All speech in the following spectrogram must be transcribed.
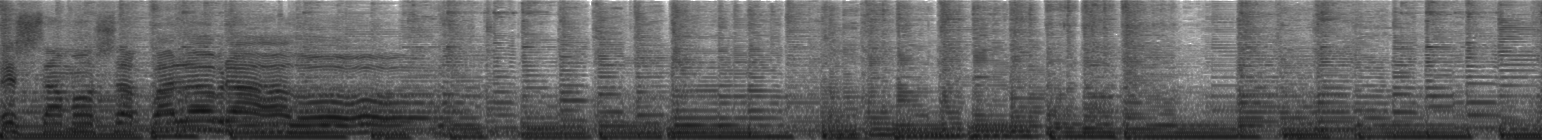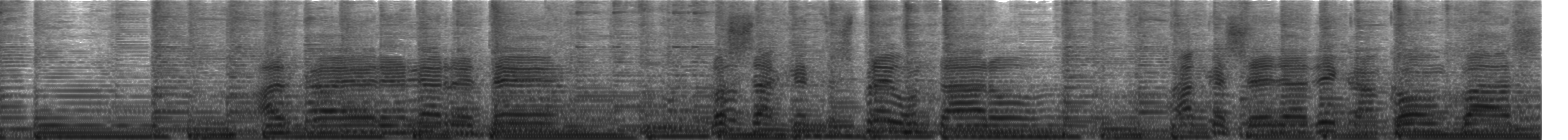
estamos apalabrados. Al caer en RT, los agentes preguntaron a qué se dedican compas,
